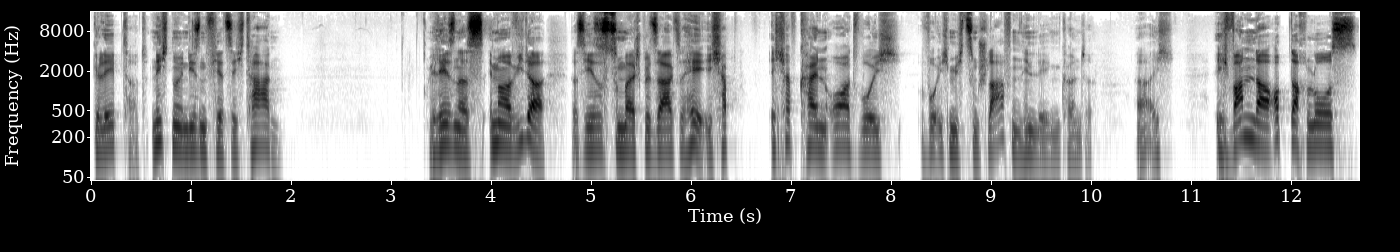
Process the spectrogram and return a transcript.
gelebt hat. Nicht nur in diesen 40 Tagen. Wir lesen das immer wieder, dass Jesus zum Beispiel sagt, hey, ich habe ich hab keinen Ort, wo ich, wo ich mich zum Schlafen hinlegen könnte. Ja, ich, ich wandere obdachlos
